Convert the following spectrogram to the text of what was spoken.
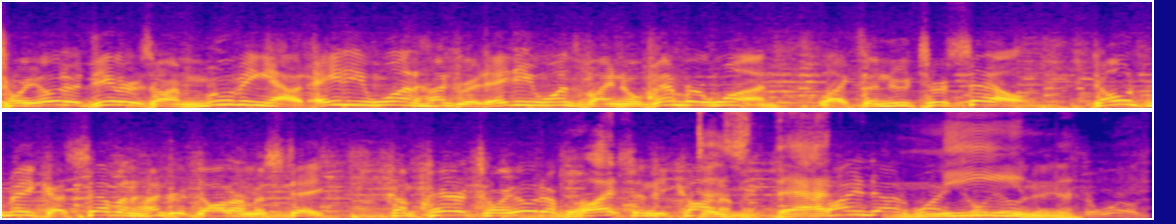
Toyota dealers are moving out 8,100 81s by November 1, like the new Tercel. Don't make a $700 mistake. Compare Toyota price and economy. does that Find out why mean Toyota is the world's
